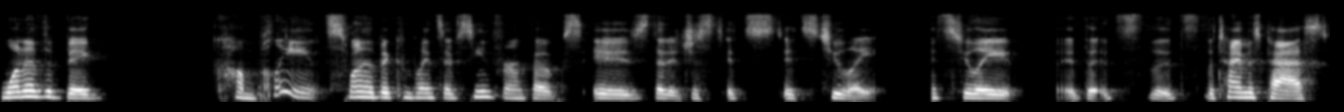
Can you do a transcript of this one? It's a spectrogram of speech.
one of the big complaints one of the big complaints i've seen from folks is that it just it's it's too late. It's too late. It, it's it's the time has passed.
